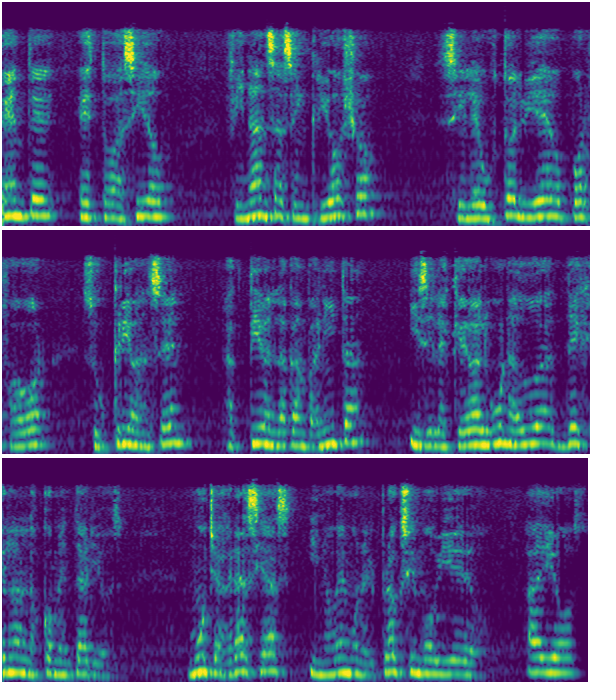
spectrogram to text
Gente, esto ha sido Finanzas en Criollo. Si les gustó el video, por favor, suscríbanse, activen la campanita y si les quedó alguna duda, déjenlo en los comentarios. Muchas gracias y nos vemos en el próximo video. Adiós.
